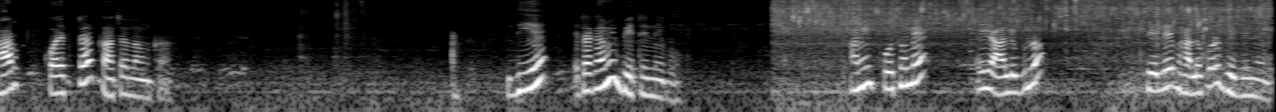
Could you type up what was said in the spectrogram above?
আর কয়েকটা কাঁচা লঙ্কা। দিয়ে এটাকে আমি বেটে নেব। আমি প্রথমে এই আলুগুলো তেলে ভালো করে ভেজে নেব।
